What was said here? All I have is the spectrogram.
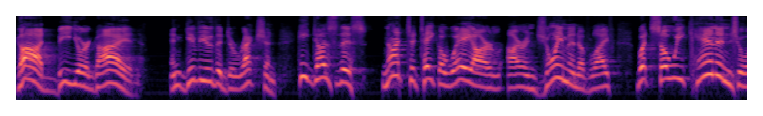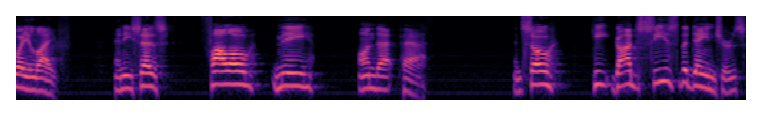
God be your guide and give you the direction. He does this not to take away our, our enjoyment of life, but so we can enjoy life. And he says, Follow me on that path. And so he, God sees the dangers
